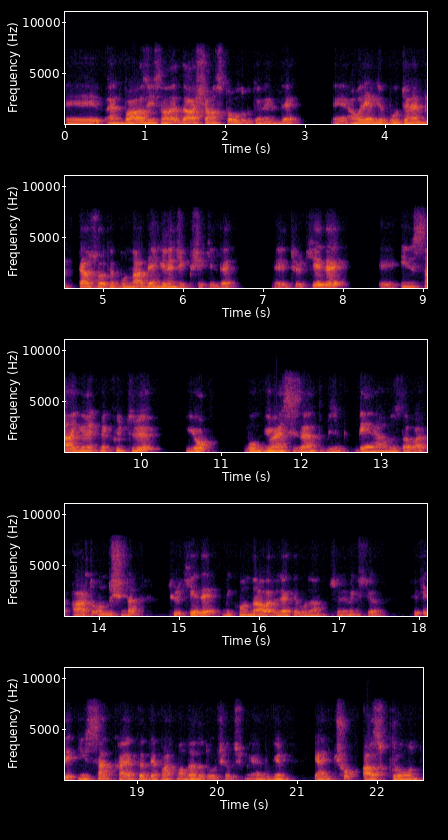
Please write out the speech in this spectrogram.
E, yani bazı insanlar daha şanslı oldu bu dönemde. E, ama dediğim gibi bu dönem bittikten sonra tabii bunlar dengelenecek bir şekilde. E, Türkiye'de e, insan yönetme kültürü yok. Bu güvensizler bizim DNA'mızda var. Artı onun dışında Türkiye'de bir konu daha var. Özellikle buradan söylemek istiyorum. Türkiye'de insan kaynakları departmanları da doğru çalışmıyor. Yani bugün yani çok az kurumun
